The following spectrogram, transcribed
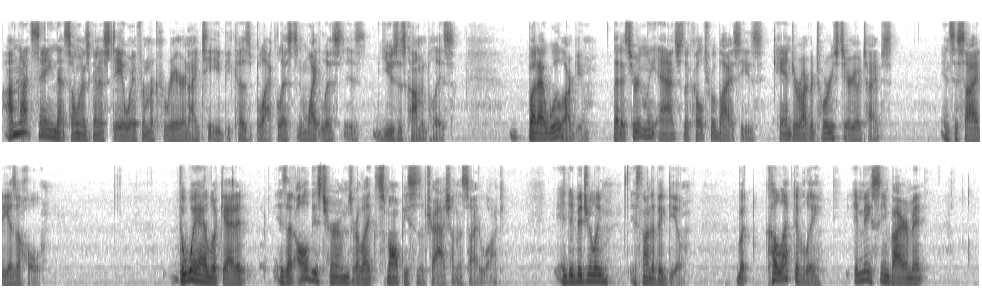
I'm not saying that someone is going to stay away from a career in IT because blacklist and whitelist is used as commonplace. But I will argue that it certainly adds to the cultural biases and derogatory stereotypes in society as a whole. The way I look at it is that all these terms are like small pieces of trash on the sidewalk. Individually, it's not a big deal, but collectively, it makes the environment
